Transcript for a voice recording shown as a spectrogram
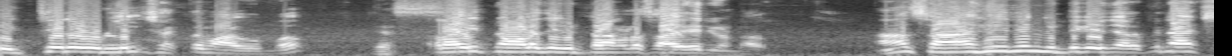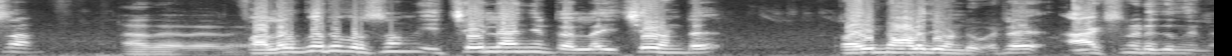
വ്യക്തിയുടെ ഉള്ളിൽ ശക്തമാകുമ്പോൾ റൈറ്റ് നോളജ് കിട്ടാനുള്ള സാഹചര്യം ഉണ്ടാകും. ആ സാഹചര്യം കിട്ടിക്കഴിഞ്ഞാൽ പിന്നെ ആക്ഷനാണ് അതെ അതെ പലർക്കും ഒരു പ്രശ്നം ഇച്ഛയില്ലാഞ്ഞിട്ടല്ല. ഇച്ഛയുണ്ട് റൈറ്റ് നോളജ് ഉണ്ട്. പക്ഷെ ആക്ഷൻ എടുക്കുന്നില്ല.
